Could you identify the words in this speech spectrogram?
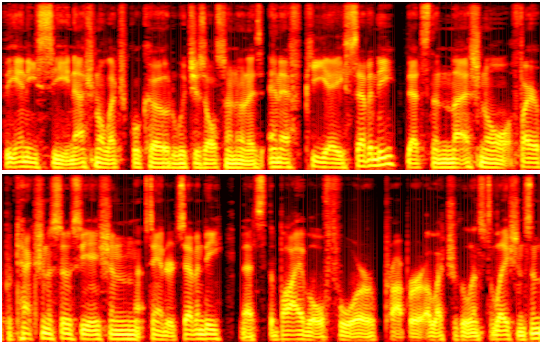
the NEC, National Electrical Code, which is also known as NFPA 70. That's the National Fire Protection Association Standard 70. That's the Bible for proper electrical installations. And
